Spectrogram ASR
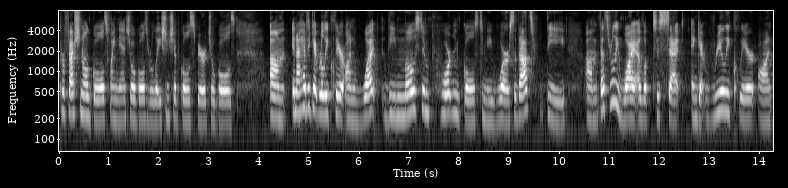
professional goals, financial goals, relationship goals, spiritual goals. Um, and I had to get really clear on what the most important goals to me were. So that's the um, that's really why I look to set and get really clear on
